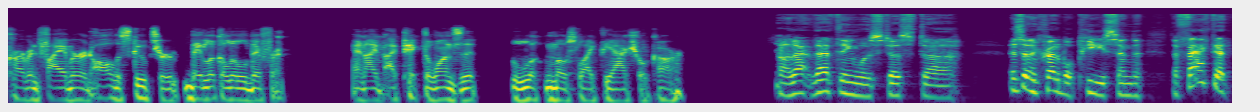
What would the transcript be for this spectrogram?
carbon fiber and all the scoops are they look a little different and I, I picked the ones that look most like the actual car. oh, that that thing was just uh, it's an incredible piece, and the, the fact that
